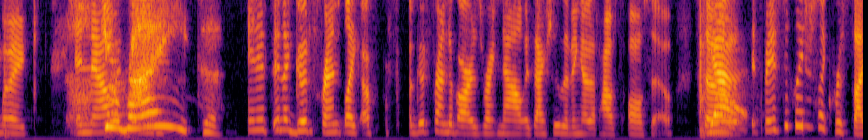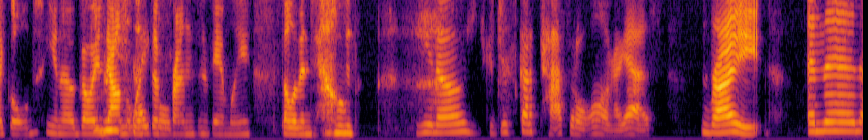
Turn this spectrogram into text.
like and now You're it's in- right. and it's in a good friend like a, a good friend of ours right now is actually living at that house also so Yeah. it's basically just like recycled you know going down the list of friends and family that live in town You know, you just gotta pass it along, I guess. right And then,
